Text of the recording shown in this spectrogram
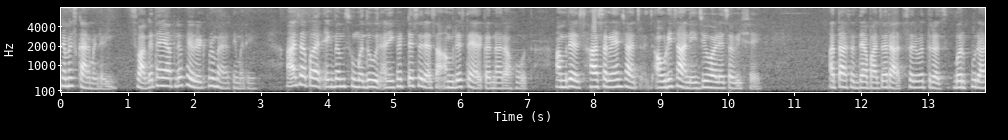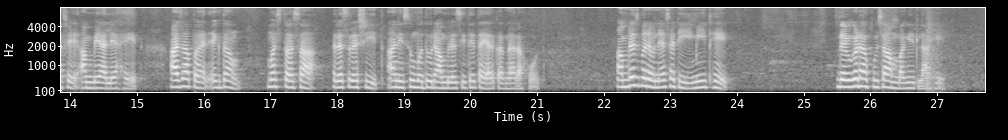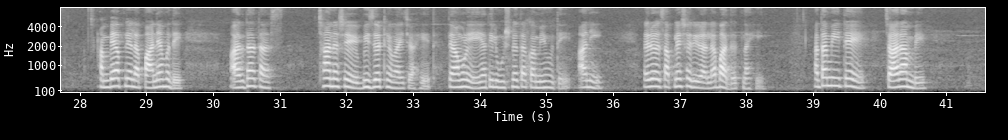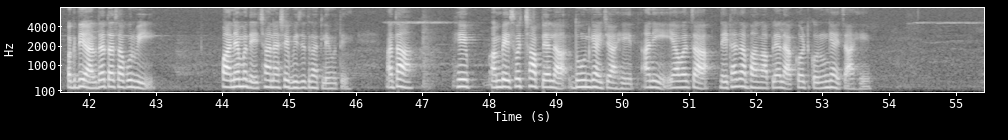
नमस्कार मंडळी स्वागत आहे आपलं फेवरेट फूड मराठीमध्ये. आज आपण एकदम सुमधूर आणि घट्टसर असा आमरस तयार करणार आहोत. आमरस हा सगळ्यांच्याच आवडीचा आणि जिव्हाळ्याचा विषय. आता सध्या बाजारात सर्वत्रच भरपूर असे आंबे आले आहेत. आज आपण एकदम मस्त असा रसरशीत आणि सुमधूर आमरस इथे तयार करणार आहोत. आमरस बनवण्यासाठी मी इथे देवगड हापूचा आंबा घेतला आहे. आंबे आपल्याला पाण्यामध्ये अर्धा तास छान असे भिजत ठेवायचे आहेत. त्यामुळे यातील उष्णता कमी होते आणि रस आपल्या शरीराला बाधत नाही. आता मी इथे चार आंबे अगदी अर्धा तासापूर्वी पाण्यामध्ये छान असे भिजत घातले होते. आता हे आंबे स्वच्छ आपल्याला धुवून घ्यायचे आहेत आणि यावरचा देठाचा भाग आपल्याला कट करून घ्यायचा आहे.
